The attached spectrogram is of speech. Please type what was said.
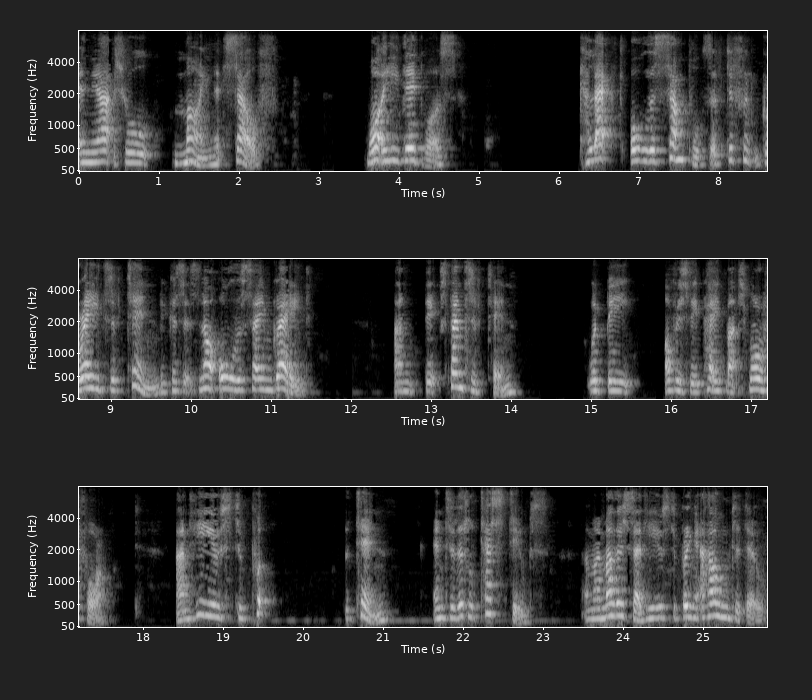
in the actual mine itself, what he did was collect all the samples of different grades of tin because it's not all the same grade. And the expensive tin would be obviously paid much more for. And he used to put the tin into little test tubes. And my mother said he used to bring it home to do.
